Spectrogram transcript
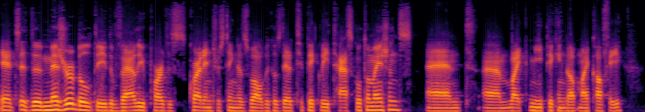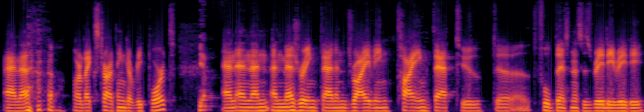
Yeah, it's the measurability, the value part is quite interesting as well because they're typically task automations, and um, like me picking up my coffee and uh, or like starting a report yep. and, and and and measuring that and driving tying that to the full business is really really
